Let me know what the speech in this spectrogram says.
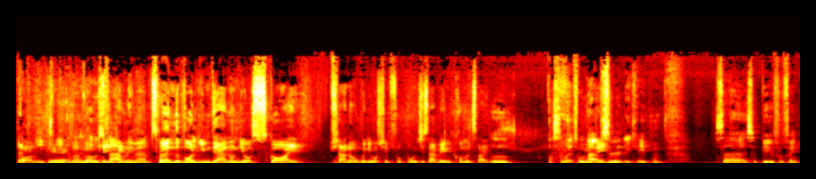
Definitely Yeah, keep him. gotta keep family, him. man. Turn the volume down on your Sky channel when you're watching football. Just have him commentate. That's the way to Well, work. Absolutely keep him. It's a, it's a beautiful thing.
